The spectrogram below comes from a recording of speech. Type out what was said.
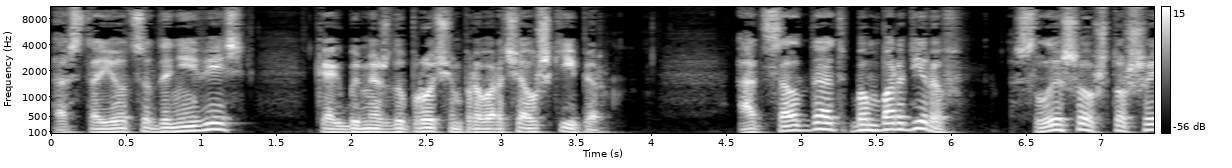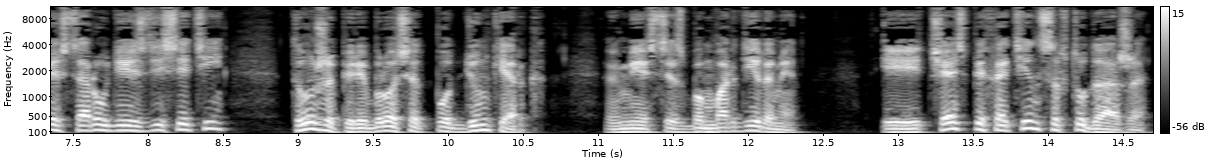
Остается да не весь, как бы, между прочим, проворчал шкипер. От солдат-бомбардиров слышал, что шесть орудий из десяти тоже перебросят под Дюнкерк вместе с бомбардирами, и часть пехотинцев туда же.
